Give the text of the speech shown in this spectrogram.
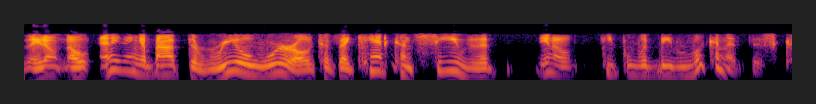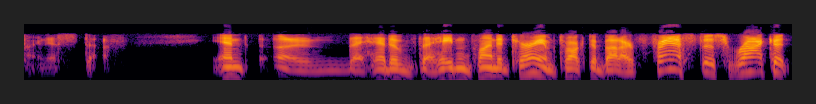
they don't know anything about the real world because they can't conceive that you know people would be looking at this kind of stuff. And uh, the head of the Hayden Planetarium talked about our fastest rocket,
